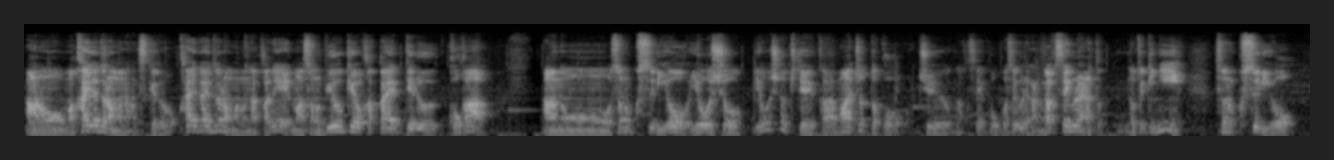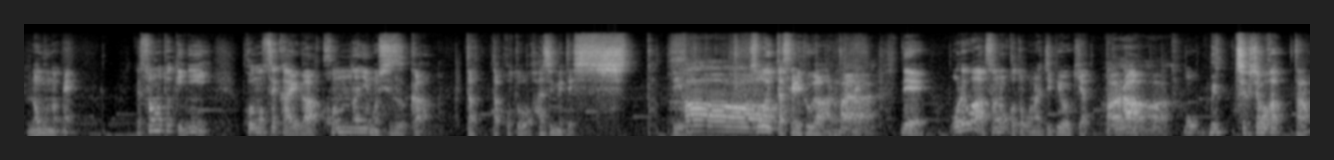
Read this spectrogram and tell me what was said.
あの、まあ、海外ドラマなんですけど海外ドラマの中で、まあ、その病気を抱えてる子が、あのーその薬を幼少幼少期というか、まあ、ちょっとこう中学生高校生ぐらいかな学生ぐらいのの時にその薬を飲むのね。でその時にこの世界がこんなにも静かだったことを初めて知ったっていう。はあ。そういったセリフがあるのね、はいはで俺はその子と同じ病気やったいから、はもうめっちゃくちゃ分かったの。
